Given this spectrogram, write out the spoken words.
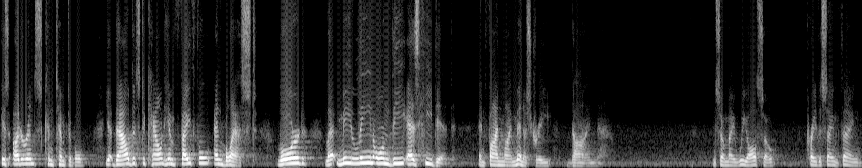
his utterance contemptible, yet thou didst account him faithful and blessed. Lord, let me lean on thee as he did, and find my ministry thine. And so may we also pray the same thing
